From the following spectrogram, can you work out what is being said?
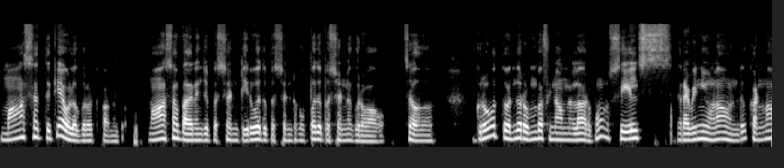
மாதத்துக்கே அவ்வளோ க்ரோத் காமிக்கும். மாதம் பதினஞ்சு பர்சன்ட் இருபது பர்சன்ட் முப்பது பர்சன்ட்னு க்ரோ ஆகும். ஸோ க்ரோத் வந்து ரொம்ப ஃபினாமினலாக இருக்கும். சேல்ஸ் ரெவென்யூலாம் வந்து கண்ணா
